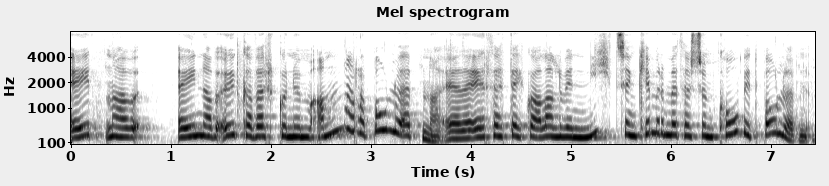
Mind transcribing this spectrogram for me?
einn af, ein af aukaverkunum annara bóluefna? Eða er þetta eitthvað alveg nýtt sem kemur með þessum COVID bóluefnum?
